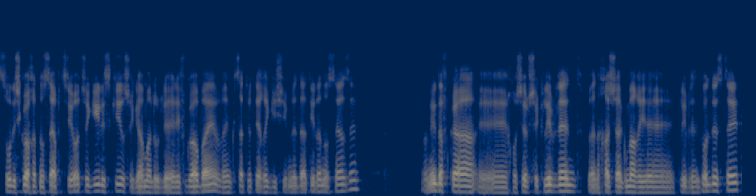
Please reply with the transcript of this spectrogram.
אסור לשכוח את נושא הפציעות שגיל הזכיר, שגם עלול אה, לפגוע בהם, והם קצת יותר רגישים לדעתי לנושא הזה. אני דווקא אה, חושב שקליבלנד, בהנחה שהגמר יהיה קליבלנד גולדן סטייט,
